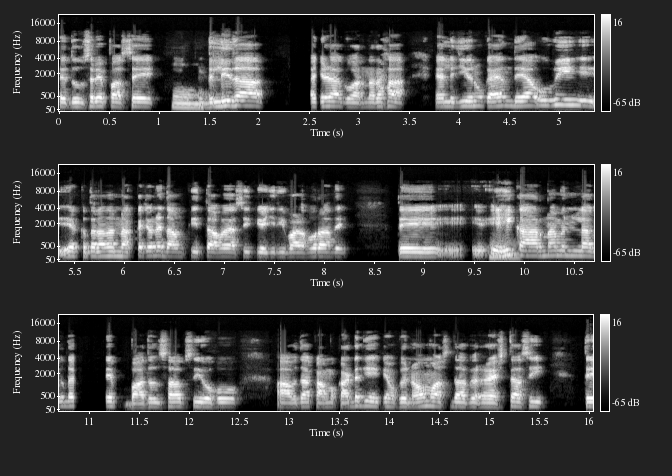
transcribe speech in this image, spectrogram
ਤੇ ਦੂਸਰੇ ਪਾਸੇ ਦਿੱਲੀ ਦਾ ਜਿਹੜਾ ਗਵਰਨਰ ਆ ਐਲਜੀ ਉਹਨੂੰ ਕਹਿ ਦਿੰਦੇ ਆ ਉਹ ਵੀ ਇੱਕ ਤਰ੍ਹਾਂ ਦਾ ਨੱਕ 'ਚ ਉਹਨੇ ਦਮ ਕੀਤਾ ਹੋਇਆ ਸੀ ਕੇਜਰੀਵਾਲ ਹੋਰਾਂ ਦੇ। ਤੇ ਇਹ-। ਕਾਰਨ ਆ ਮੈਨੂੰ ਲੱਗਦਾ ਕਿ ਬਾਦਲ ਸਾਹਿਬ ਸੀ ਉਹ ਆਪਦਾ ਕੰਮ ਕੱਢ ਗਏ ਕਿਉਂਕਿ 9 ਮਾਸ ਦਾ ਰਿਸ਼ਤਾ ਸੀ ਤੇ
